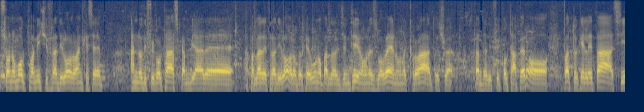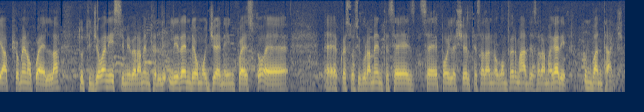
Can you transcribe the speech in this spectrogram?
sono molto amici fra di loro anche se hanno difficoltà a scambiare, a parlare tra di loro perché uno parla argentino, uno è sloveno, uno è croato, cioè tanta difficoltà, però il fatto che l'età sia più o meno quella, tutti giovanissimi veramente li, li rende omogenei in questo e, eh, questo sicuramente se, se poi le scelte saranno confermate sarà magari un vantaggio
